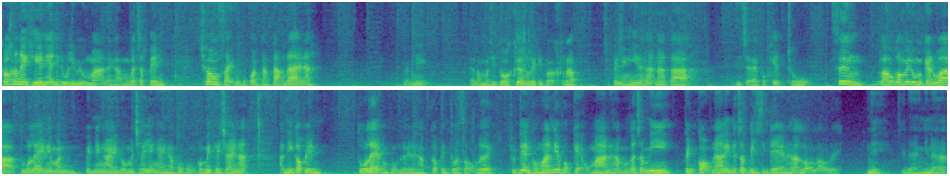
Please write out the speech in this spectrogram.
ก็ข้างในเคสเนี่ยที่ดูรีวิวมานะครับ มันก็จะเป็นช่องใส่อุปกรณ์ต่างๆได้นะ แบบนี้เดี๋ยวเรามาที่ตัวเครื่องเลยดีกว่าครับ จะเป็นอย่างนี้นะฮะหน้าตา DJI Pocket 2 ซึ่งเราก็ไม่รู้เหมือนกันว่าตัวแรกเนี่ยมันเป็นยังไงหรือว่ามันใช้ยังไงนะเพราะผมก็ไม่เคยใช้นะ อันนี้ก็เป็นตัวแรกของผมเลยนะครับ ก็เป็นตัว 2 เลย จุดเด่นของมันเนี่ยพอแกะออกมานะครับ มันก็จะมีเป็นกรอบหน้าเลนก็จะเป็นสีแดงนะฮะหล่อเหลาเลย นี่สีแดงนี้นะฮะ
